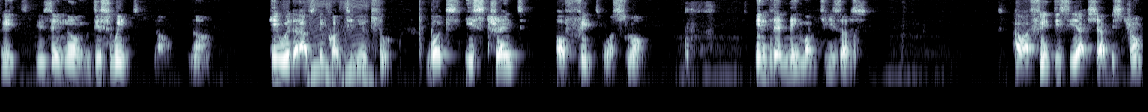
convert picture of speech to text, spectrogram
faith, you say, No, this wind. No, no. He would have still mm-hmm. continued to. But his strength of faith was small. In the name of Jesus, our faith this year shall be strong.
